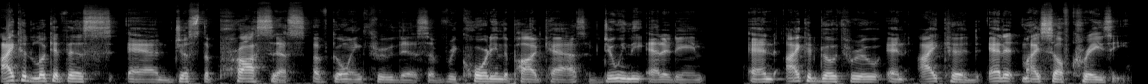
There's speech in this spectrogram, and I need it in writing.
I could look at this and just the process of going through this, of recording the podcast, of doing the editing, and I could go through and I could edit myself crazy.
